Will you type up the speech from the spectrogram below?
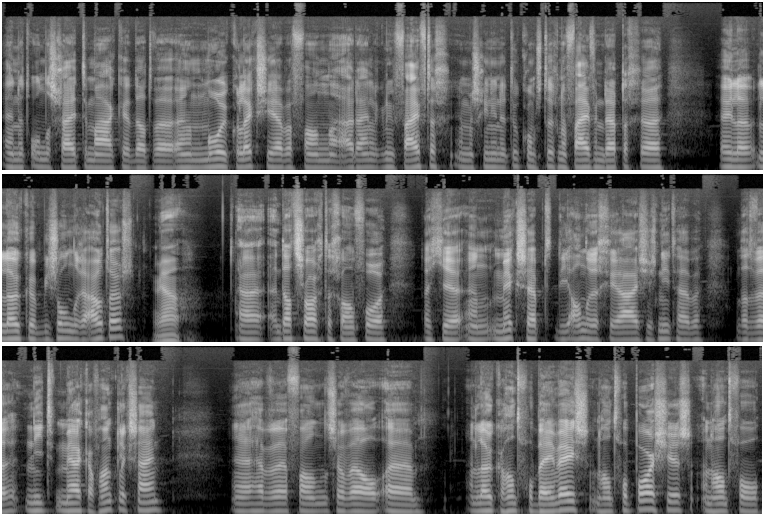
En het onderscheid te maken dat we een mooie collectie hebben van eh, uiteindelijk nu 50 en misschien in de toekomst terug naar 35 eh, hele leuke, bijzondere auto's. Ja, Eh, en dat zorgt er gewoon voor dat je een mix hebt die andere garages niet hebben. Omdat we niet merkafhankelijk zijn, hebben we van zowel een leuke handvol BMW's, een handvol Porsches, een handvol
